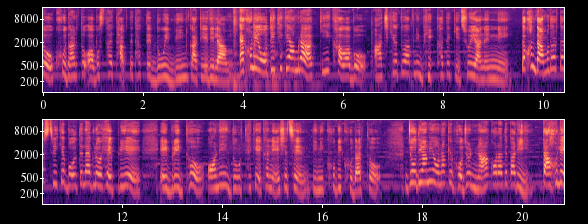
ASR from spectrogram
তো ক্ষুধার্ত অবস্থায় থাকতে থাকতে দুই দিন কাটিয়ে দিলাম। এখন এই অতিথিকে আমরা কি খাওয়াবো? আজকেও তো আপনি ভিক্ষাতে কিছুই আনেননি। তখন দামোদর তার স্ত্রীকে বলতে লাগল, হে প্রিয়ে, এই বৃদ্ধ অনেক দূর থেকে এখানে এসেছেন। তিনি খুবই ক্ষুধার্ত। যদি আমি ওনাকে ভোজন না করাতে পারি, তাহলে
